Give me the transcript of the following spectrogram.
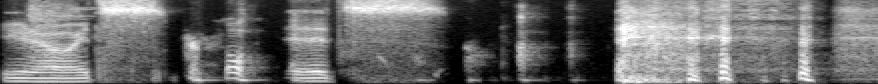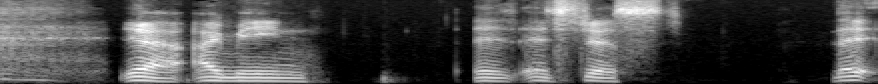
you know, it's it's yeah. I mean, it, it's just they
